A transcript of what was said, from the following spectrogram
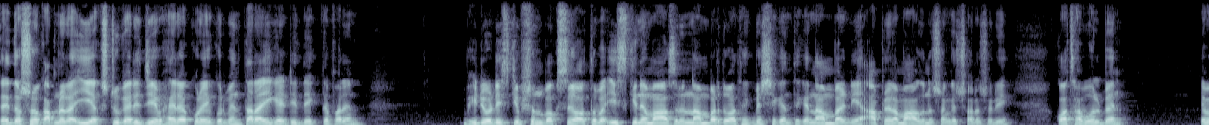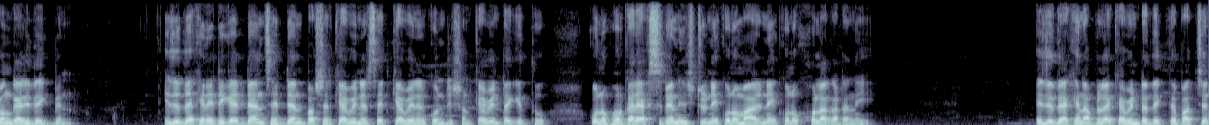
তাই দর্শক, আপনারা ইএক্স টু গাড়ি যে ভাইরা ক্রয় করবেন, তারা এই গাড়িটি দেখতে পারেন। ভিডিও ডিসক্রিপশন বক্সে অথবা স্ক্রিনে মাহাজনের নাম্বার দেওয়া থাকবে। সেখান থেকে নাম্বার নিয়ে আপনারা মাহাজনের সঙ্গে সরাসরি কথা বলবেন এবং গাড়ি দেখবেন। এই যে দেখেন, এটি গাড়ির ডান সাইড ডান পাশের ক্যাবিনের সাইড ক্যাবিনের কন্ডিশন ক্যাবিনটা কিন্তু কোনো প্রকার অ্যাক্সিডেন্ট হিস্ট্রি নেই, কোনো মারি নেই, কোনো খোলা কাটা নেই। এই যে দেখেন, আপনারা ক্যাবিনটা দেখতে পাচ্ছেন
